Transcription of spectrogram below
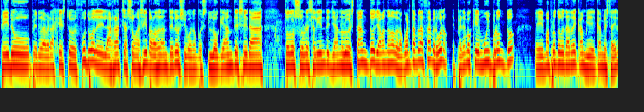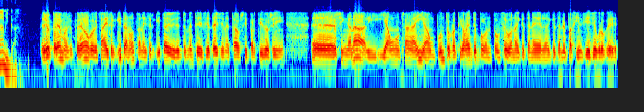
pero, pero la verdad es que esto es fútbol, eh, las rachas son así para los delanteros y bueno, pues lo que antes era todo sobresaliente ya no lo es tanto, ya ha abandonado la cuarta plaza, pero bueno, esperemos que muy pronto, más pronto que tarde, cambie, cambie esta dinámica. Eso esperemos, eso esperemos, porque están ahí cerquita, ¿no? Están ahí cerquita y evidentemente, fíjate, si han estado seis partidos sin, eh, sin ganar y, y, aún están ahí a un punto prácticamente, pues entonces, bueno, hay que tener hay que tener paciencia y yo creo que,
